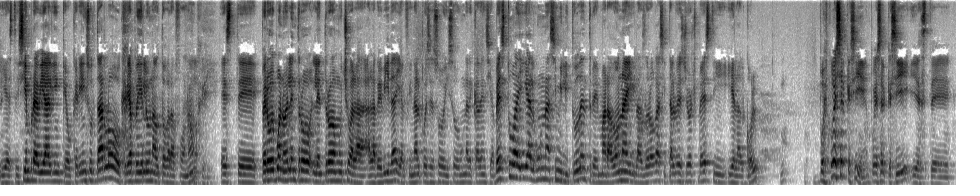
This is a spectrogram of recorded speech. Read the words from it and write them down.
y, este, siempre había alguien que o quería insultarlo o quería pedirle un autógrafo, ¿no? Este, pero bueno, él entró, le entró mucho a la, a la, bebida y al final pues eso hizo una decadencia. ¿Ves tú ahí alguna similitud entre Maradona y las drogas y tal vez George Best y, el alcohol? Pues puede ser que sí, ¿eh? puede ser que sí. Y este,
